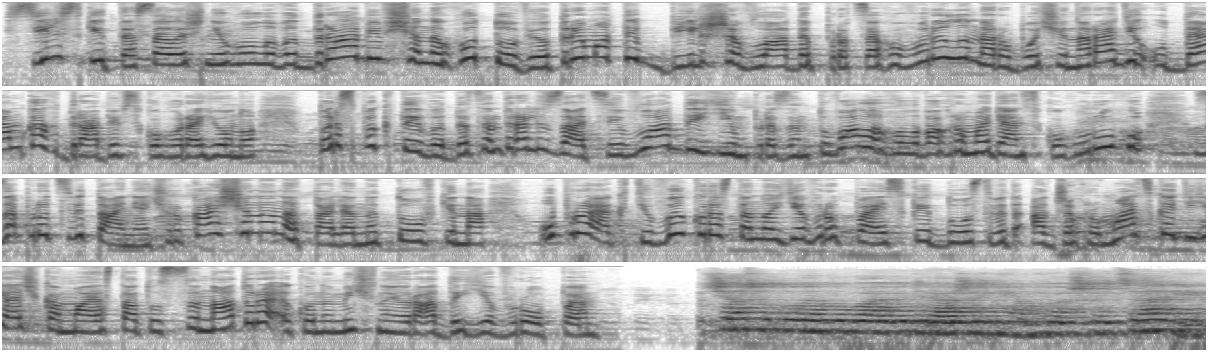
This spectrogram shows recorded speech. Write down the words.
Сільські та селищні голови Драбівщини готові отримати більше влади. Про це говорили на робочій нараді у Демках Драбівського району. Перспективи децентралізації влади їм презентувала голова громадянського руху за процвітання Черкащини Наталя Нетовкіна. У проєкті використано європейський досвід, адже громадська діячка має статус сенатора економічної ради Європи. Часу, коли я буваю відрядження в Швейцарії,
